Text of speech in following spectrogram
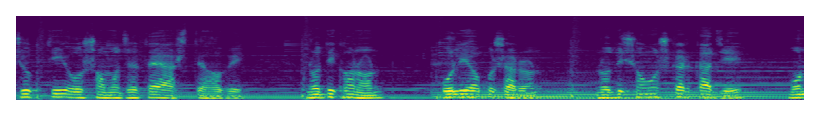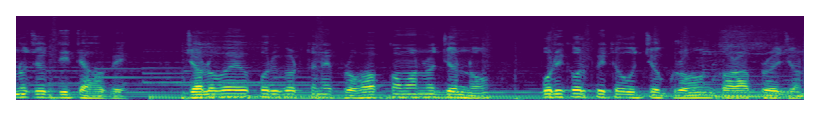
চুক্তি ও সমঝোতায় আসতে হবে। নদী খনন, পলি অপসারণ, নদী সংস্কার কাজে মনোযোগ দিতে হবে। জলবায়ু পরিবর্তনের প্রভাব কমানোর জন্য পরিকল্পিত উদ্যোগ গ্রহণ করা প্রয়োজন।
